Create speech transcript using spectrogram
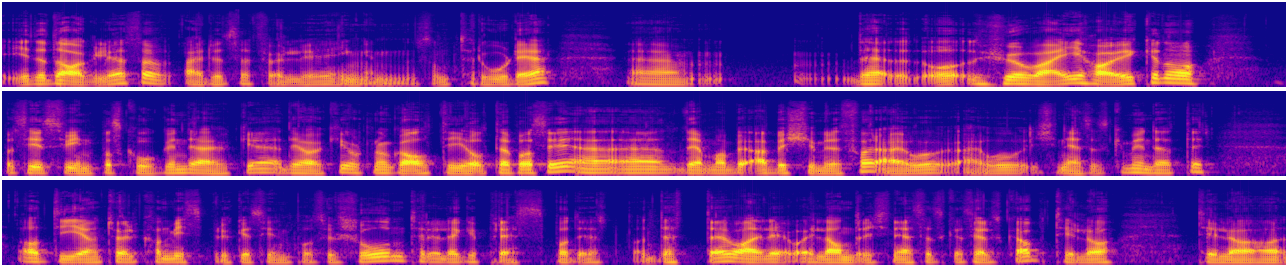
I det daglige så er det selvfølgelig ingen som tror det. Uh, det og Huawei har jo ikke noe på si svin på skogen. De, ikke, de har jo ikke gjort noe galt, de, holdt jeg på å si. Det man er bekymret for, er jo, er jo kinesiske myndigheter at de eventuelt kan misbruke sin posisjon til å legge press på, det, dette eller andre kinesiske selskap til å, til å,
